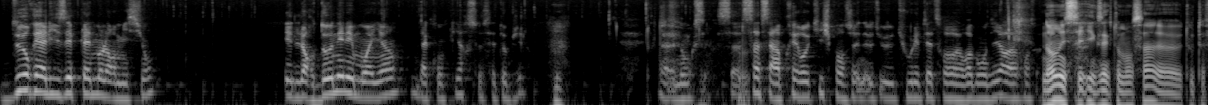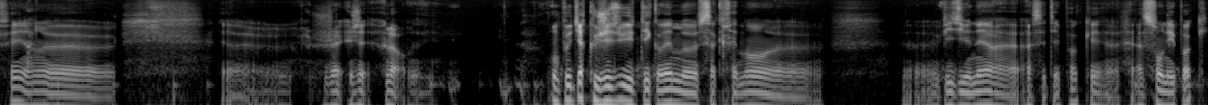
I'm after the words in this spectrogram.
de réaliser pleinement leur mission et de leur donner les moyens d'accomplir cet objet. Mmh. Euh, donc mmh. ça, c'est un prérequis, je pense. Tu, voulais peut-être rebondir euh, Non, mais c'est exactement ça, euh, tout à fait. Hein, alors, on peut dire que Jésus était quand même sacrément visionnaire à, cette époque, à son époque,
